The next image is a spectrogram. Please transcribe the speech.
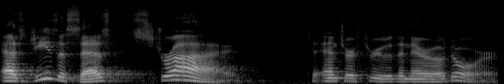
as Jesus says, strive to enter through the narrow door.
